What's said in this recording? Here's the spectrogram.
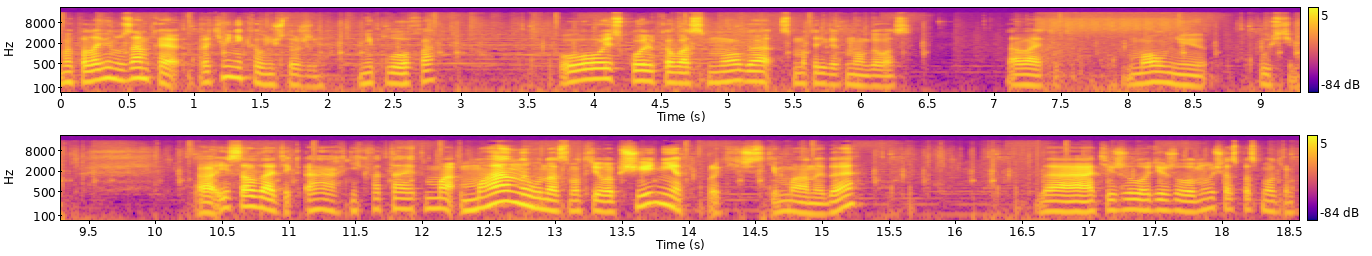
мы половину замка противника уничтожили. Неплохо. Ой, сколько вас много. Смотри, как много вас. Давай тут молнию пустим. А, и солдатик. Ах, не хватает ма маны у нас, смотри, вообще нет практически маны, да? Да, тяжело, тяжело. Ну, сейчас посмотрим.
